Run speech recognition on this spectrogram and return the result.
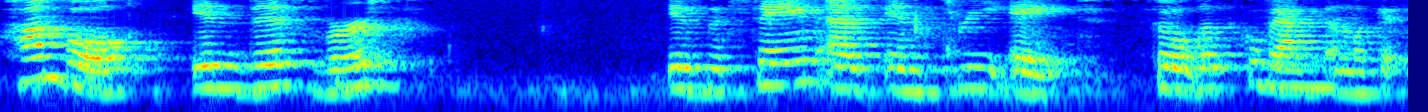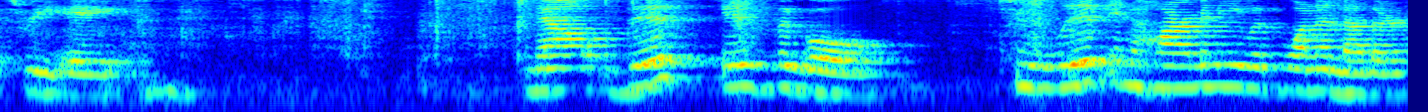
humble in this verse is the same as in 3 8. So let's go back and look at 3 8. Now, this is the goal to live in harmony with one another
